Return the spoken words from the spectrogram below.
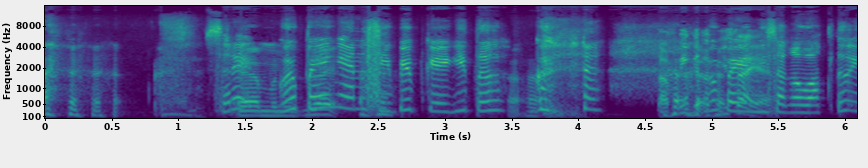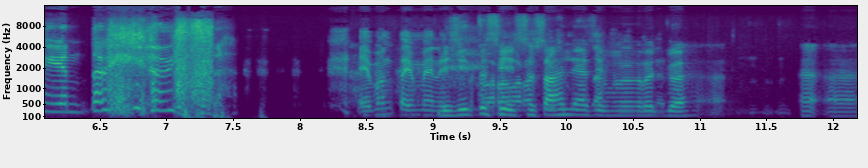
Ya, Sering, gue menurut gue- pengen sih Pip kayak gitu. Tapi nggak gue bisa pengen ya. bisa ngewaktuin, tapi gak bisa. Emang time Di management situ sih susahnya susah sih menurut gue. Heeh.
